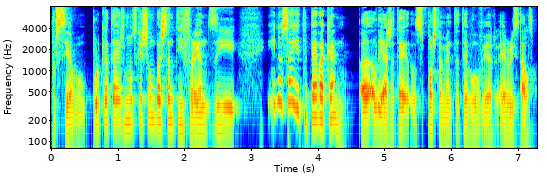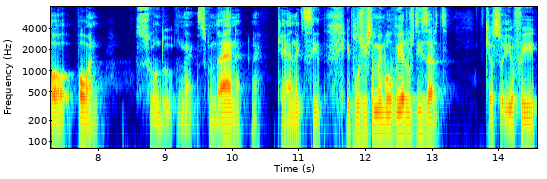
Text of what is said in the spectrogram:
percebo, porque até as músicas são bastante diferentes e. E não sei, é, tipo, é bacana. Aliás, até, supostamente, até vou ver Harry Styles para o, para o ano. Segundo, né? Segundo a Ana, né? Que é a Ana que decide. E pelos vistos também vou ver os Desert. Que eu, sou, eu, fui,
